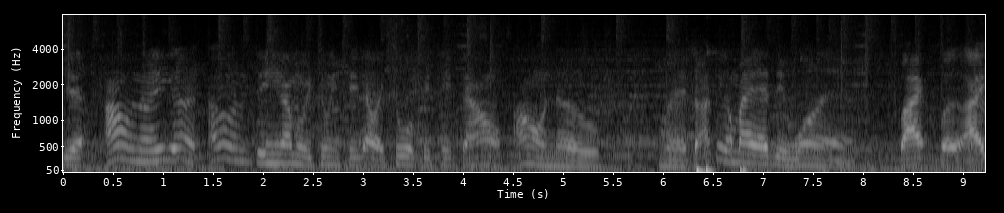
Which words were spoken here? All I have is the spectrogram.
Yeah, I don't know. He got. I don't think he got me between six. That like two or fifteen. I don't. I don't know, man. So I think I might actually won, but but I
